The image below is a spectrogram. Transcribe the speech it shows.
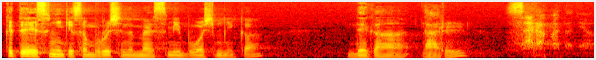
그때 예수님께서 물으시는 말씀이 무엇입니까? 내가 나를 사랑하느냐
